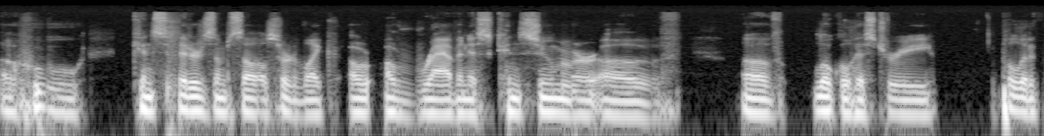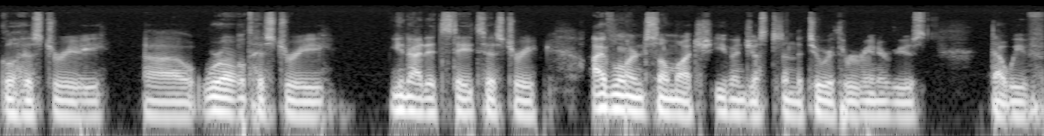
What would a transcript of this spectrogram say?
uh, who considers themselves sort of like a, a ravenous consumer of of local history, political history, uh, world history, United States history. I've learned so much even just in the two or three interviews that we've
